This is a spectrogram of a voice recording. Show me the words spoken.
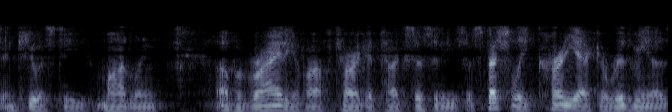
in QST modeling of a variety of off-target toxicities, especially cardiac arrhythmias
